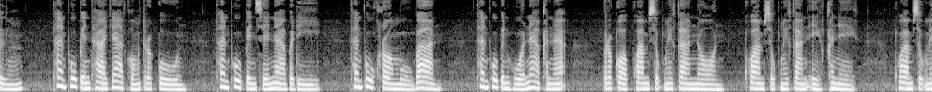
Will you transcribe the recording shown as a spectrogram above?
ถึง ท่านผู้เป็นทายาทของตระกูล ท่านผู้เป็นเสนาบดี ท่านผู้ครองหมู่บ้าน ท่านผู้เป็นหัวหน้าคณะ ประกอบความสุขในการนอน ความสุขในการเอกเนก ความสุขใน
